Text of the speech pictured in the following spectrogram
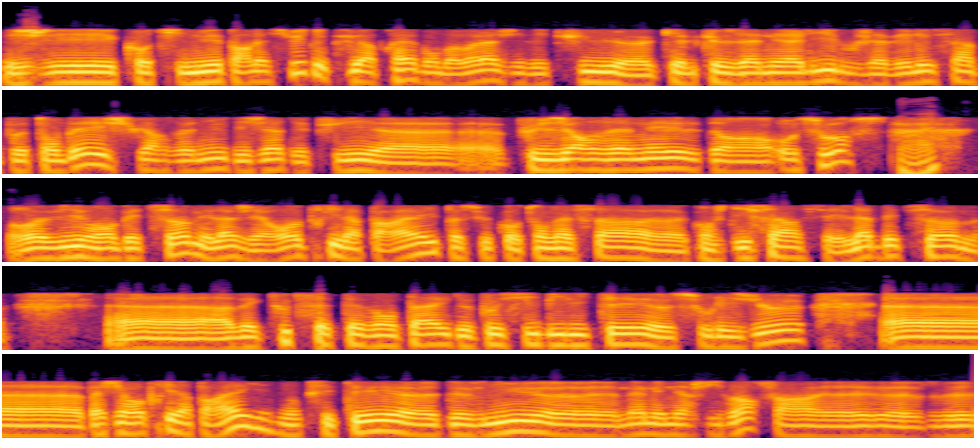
J'ai continué par la suite, et puis après, bon bah voilà, j'ai vécu euh, quelques années à Lille où j'avais laissé un peu tomber. Je suis revenu déjà depuis euh, plusieurs années dans aux sources, Ouais. revivre en baie de Somme. Et là, j'ai repris l'appareil parce que quand on a ça, euh, quand je dis ça, c'est la baie de Somme euh, avec toute cet éventail de possibilités euh, sous les yeux. Euh, bah, j'ai repris l'appareil, donc c'était devenu même énergivore, enfin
